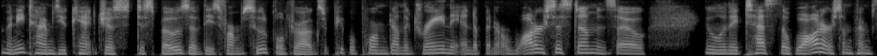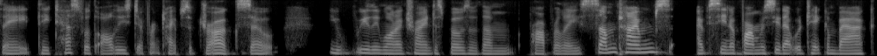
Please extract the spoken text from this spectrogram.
many times you can't just dispose of these pharmaceutical drugs. Or people pour them down the drain they end up in our water system. And so you know, when they test the water, sometimes they they test with all these different types of drugs. So you really want to try and dispose of them properly. Sometimes I've seen a pharmacy that would take them back.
